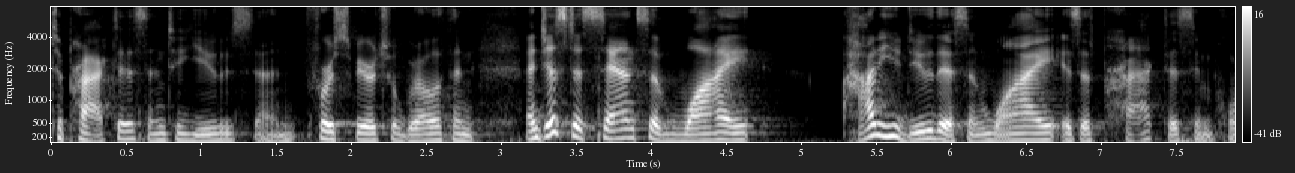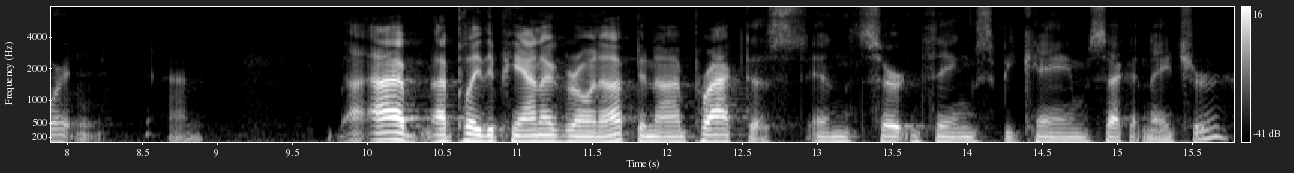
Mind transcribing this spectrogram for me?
to practice and to use and for spiritual growth. And and just a sense of why how do you do this and why is this practice important? Um, I, I played the piano growing up and I practiced, and certain things became second nature.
